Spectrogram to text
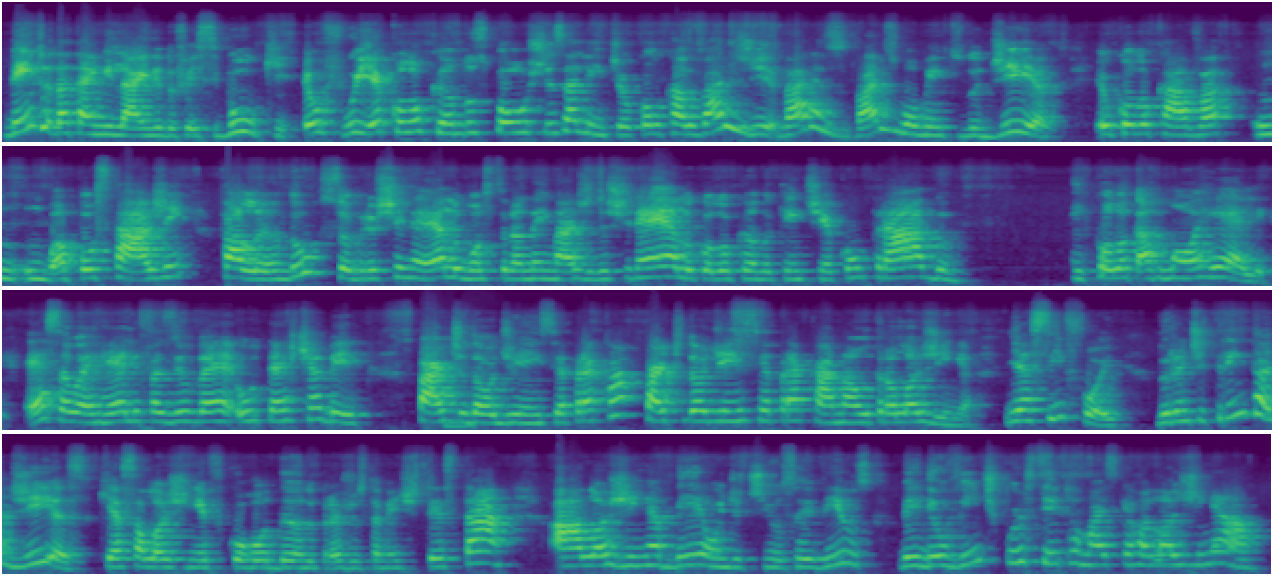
Dentro da timeline do Facebook, eu fui ia colocando os posts ali. Eu colocava vários dias, vários, vários momentos do dia, eu colocava um, uma postagem falando sobre o chinelo, mostrando a imagem do chinelo, colocando quem tinha comprado e colocava uma URL. Essa URL fazia o, o teste AB parte da audiência para cá, parte da audiência para cá na outra lojinha. E assim foi. Durante 30 dias que essa lojinha ficou rodando para justamente testar, a lojinha B, onde tinha os reviews, vendeu 20% a mais que a lojinha A.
